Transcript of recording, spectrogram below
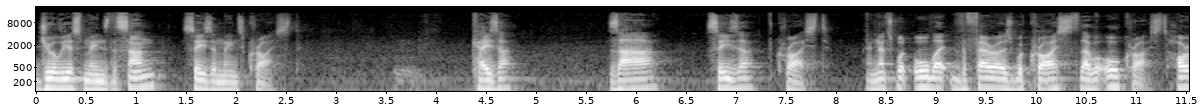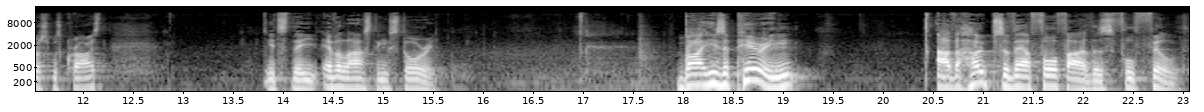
Julius means the son, Caesar means Christ. Caesar, Tsar, Caesar, Christ. And that's what all the pharaohs were Christ. They were all Christ. Horus was Christ. It's the everlasting story. By his appearing are the hopes of our forefathers fulfilled.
